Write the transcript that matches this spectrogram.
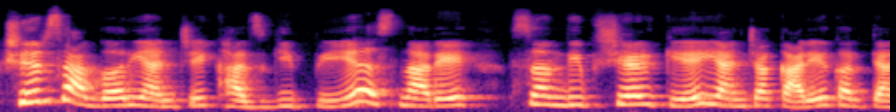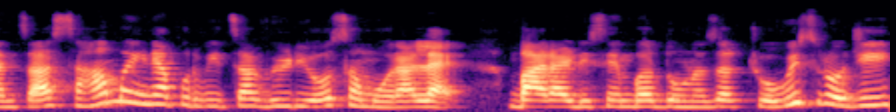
क्षीरसागर यांचे खासगी पीए असणारे संदीप शेळके यांच्या कार्यकर्त्यांचा सहा महिन्यापूर्वीचा व्हिडिओ समोर आलाय. बारा डिसेंबर दोन हजार चोवीस रोजी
